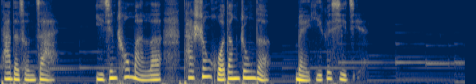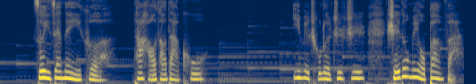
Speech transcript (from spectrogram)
他的存在，已经充满了他生活当中的每一个细节。所以在那一刻，他嚎啕大哭，因为除了芝芝，谁都没有办法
